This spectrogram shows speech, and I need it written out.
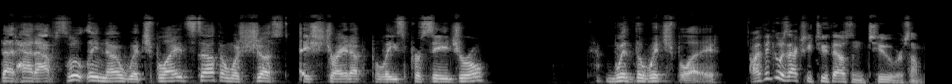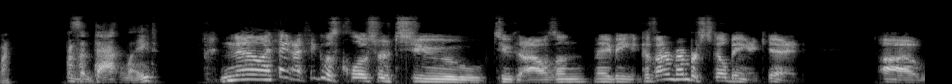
that had absolutely no Witchblade stuff and was just a straight up police procedural with the Witchblade. I think it was actually 2002 or something. Was it that late? No, I think I think it was closer to 2000 maybe because I remember still being a kid. Uh,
